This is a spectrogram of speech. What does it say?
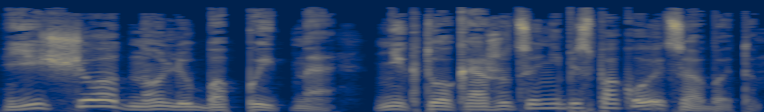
Еще одно любопытно. Никто, кажется, не беспокоится об этом.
